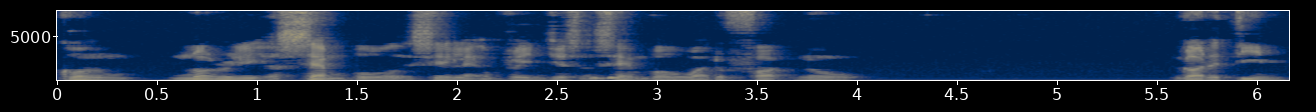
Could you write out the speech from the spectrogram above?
con- not really assemble, say like Avengers assemble. What the fuck? No. Got a team.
